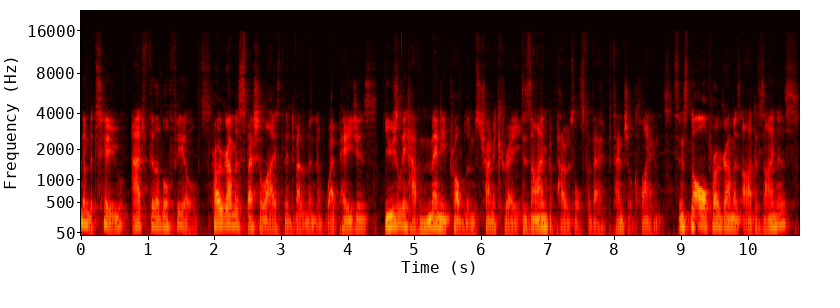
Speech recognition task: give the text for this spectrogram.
Number two, add fillable fields. Programmers specialized in the development of web pages usually have many problems trying to create design proposals for their potential clients. Since not all programmers are designers,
